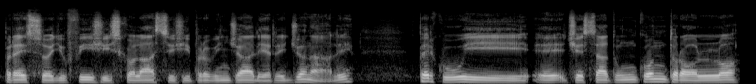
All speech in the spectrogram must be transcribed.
presso gli uffici scolastici provinciali e regionali, per cui eh, c'è stato un controllo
